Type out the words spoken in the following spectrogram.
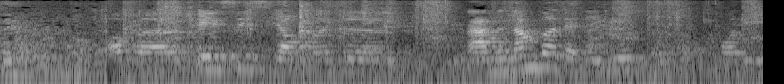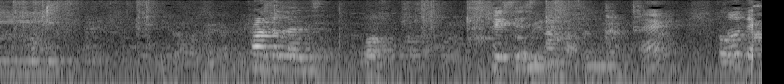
Of uh, cases yang mereka uh, the number that they use for the fraudulent cases number. Eh? So that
